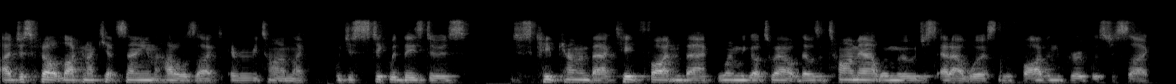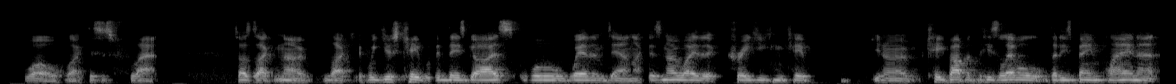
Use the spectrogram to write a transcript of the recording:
I just felt like, and I kept saying in the huddles, like every time, like we just stick with these dudes, just keep coming back, keep fighting back. When we got to our, there was a timeout when we were just at our worst, and the five in the group was just like, whoa, like this is flat. So I was like, no, like if we just keep with these guys, we'll wear them down. Like there's no way that Creaky can keep, you know, keep up at his level that he's been playing at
